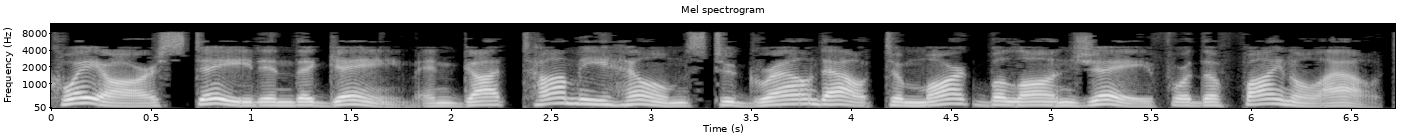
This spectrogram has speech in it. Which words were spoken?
Cuellar stayed in the game and got Tommy Helms to ground out to Mark Belanger for the final out.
